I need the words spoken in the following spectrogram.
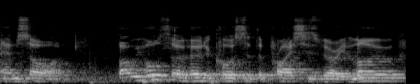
and so on. But we've also heard, of course, that the price is very low.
